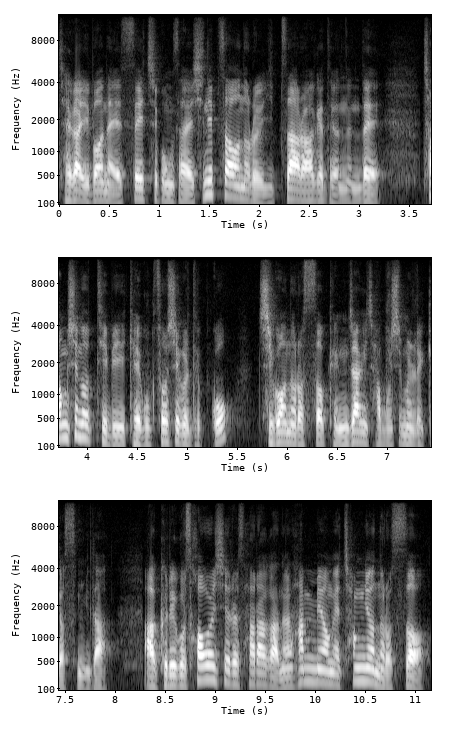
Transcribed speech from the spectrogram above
제가 이번에 SH공사에 신입사원으로 입사를 하게 되었는데 청신호TV 개국 소식을 듣고 직원으로서 굉장히 자부심을 느꼈습니다. 아 그리고 서울시를 살아가는 한 명의 청년으로서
